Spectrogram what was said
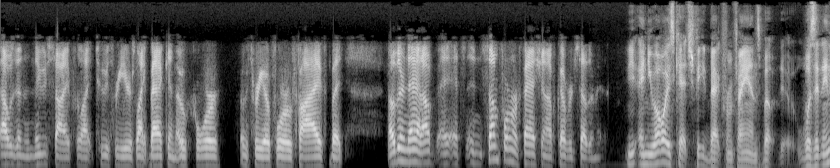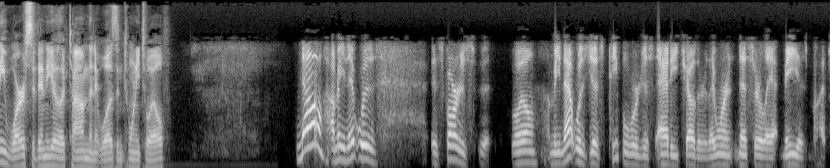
I was in the news side for like two or three years, like back in 04, 03, 04, 05. But other than that, I've, it's in some form or fashion I've covered Southern Miss. And you always catch feedback from fans, but was it any worse at any other time than it was in 2012? No, I mean it was as far as well, I mean that was just people were just at each other. They weren't necessarily at me as much.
